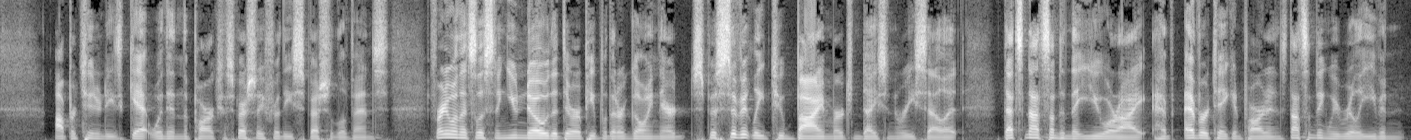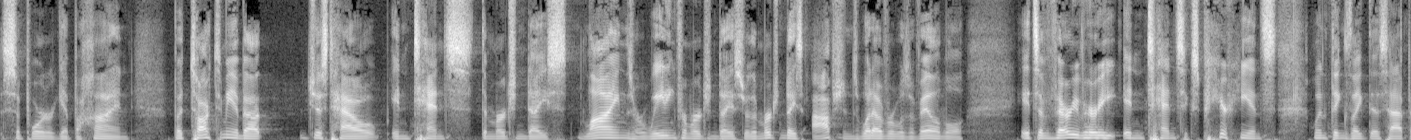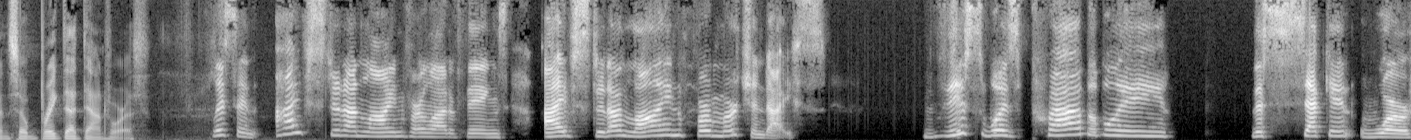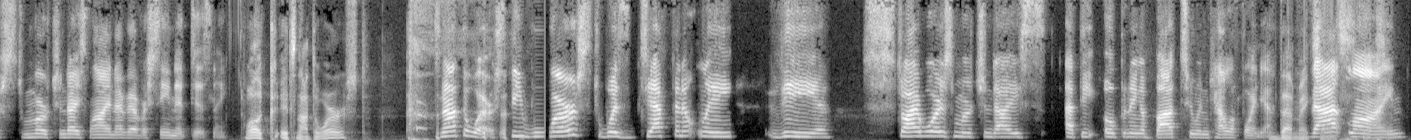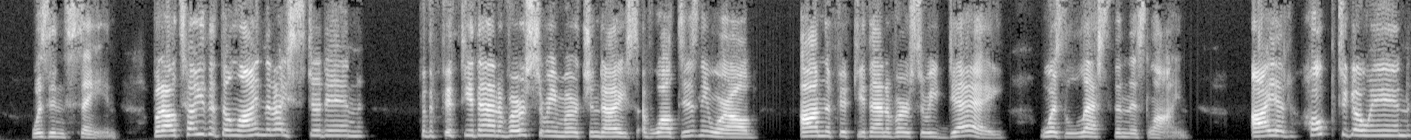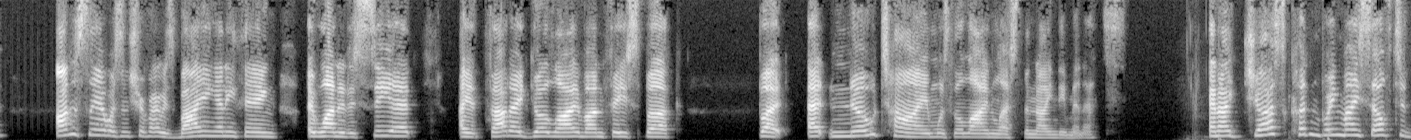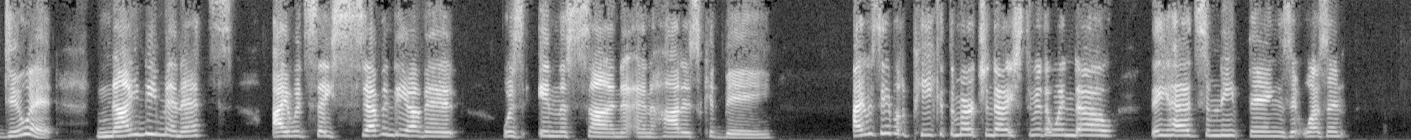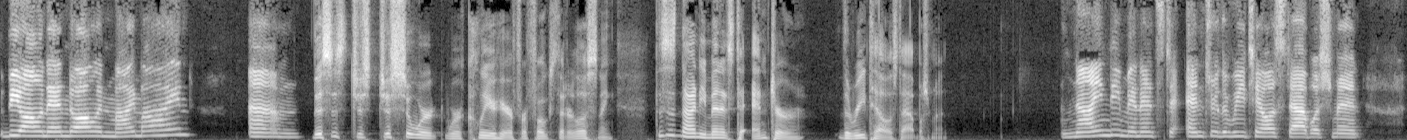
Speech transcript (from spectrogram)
opportunities get within the parks, especially for these special events. For anyone that's listening, you know that there are people that are going there specifically to buy merchandise and resell it. That's not something that you or I have ever taken part in. It's not something we really even support or get behind. But talk to me about just how intense the merchandise lines or waiting for merchandise or the merchandise options, whatever was available. It's a very, very intense experience when things like this happen. So break that down for us. Listen, I've stood online for a lot of things. I've stood online for merchandise. This was probably the second worst merchandise line I've ever seen at Disney. Well, it's not the worst. it's not the worst. The worst was definitely the Star Wars merchandise at the opening of Batuu in California. That makes that sense. line was insane. But I'll tell you that the line that I stood in for the 50th anniversary merchandise of Walt Disney World on the 50th anniversary day was less than this line. I had hoped to go in. Honestly, I wasn't sure if I was buying anything. I wanted to see it. I had thought I'd go live on Facebook, but at no time was the line less than 90 minutes. And I just couldn't bring myself to do it. 90 minutes, I would say 70 of it was in the sun and hot as could be. I was able to peek at the merchandise through the window. They had some neat things. It wasn't the be all and end all in my mind. Um, this is just just so we're we're clear here for folks that are listening. This is 90 minutes to enter the retail establishment. 90 minutes to enter the retail establishment.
